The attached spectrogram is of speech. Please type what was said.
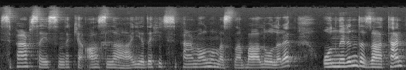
sperm sayısındaki azlığa ya da hiç sperm olmamasına bağlı olarak onların da zaten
